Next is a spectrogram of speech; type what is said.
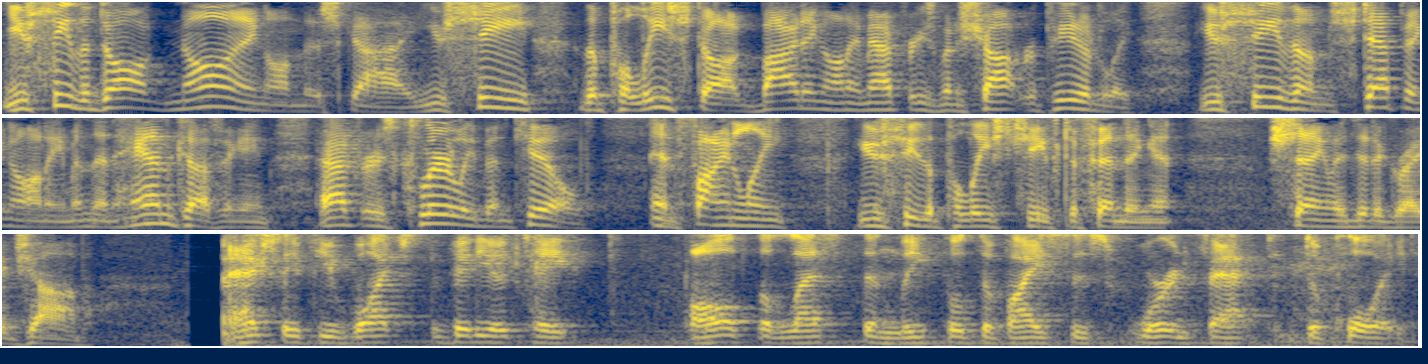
You see the dog gnawing on this guy. You see the police dog biting on him after he's been shot repeatedly. You see them stepping on him and then handcuffing him after he's clearly been killed. And finally, you see the police chief defending it, saying they did a great job. Actually, if you watch the videotape, all the less than lethal devices were in fact deployed.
